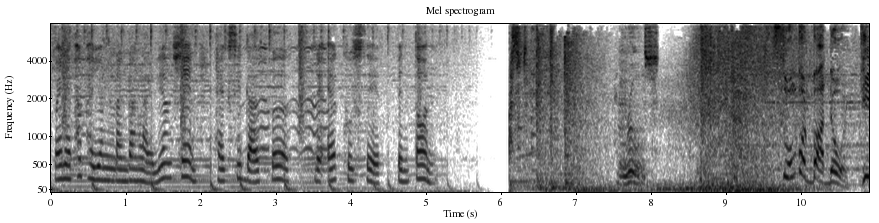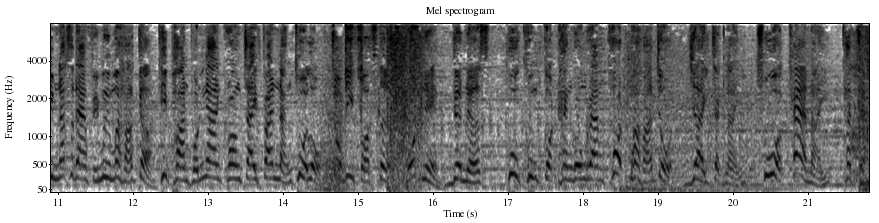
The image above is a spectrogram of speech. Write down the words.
ไว้ในภาพยนตร์ดังๆ หลายเรื่องเช่น Taxi Driver The Exclusive เป็นต้น rules. สวมบทบาทโดย ทีมนักแสดงฝีมือมหากาพย์ที่ผ่านผลงานครองใจแฟนหนังทั่วโลกโจดี้ฟอสเตอร์โค้ดเนมเดอะเน r ร์ส ผู้คุมกฎแห่งโรงแรมโคตรมหาโจทย์ใหญ่จากไหน ชั่วแค่ไหน ถ้าเจ็บ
